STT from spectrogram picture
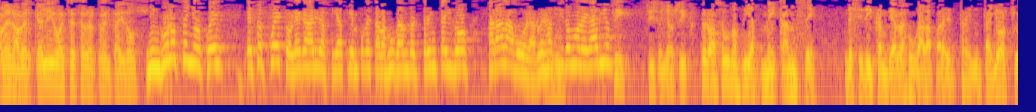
A ver, a ver, ¿qué lío es ese del 32? Ninguno, señor juez. Eso fue que Olegario hacía tiempo que estaba jugando el 32 para la bola. ¿No es así, don Olegario? Sí, sí, señor, sí. Pero hace unos días me cansé. Decidí cambiar la jugada para el 38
